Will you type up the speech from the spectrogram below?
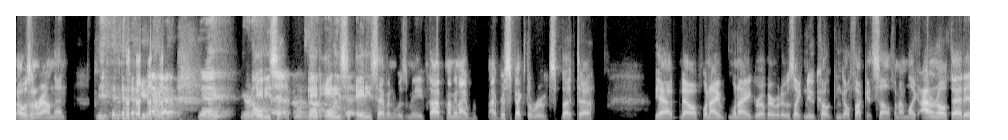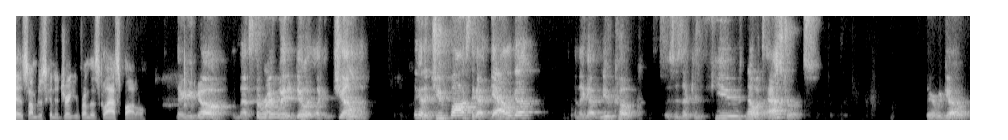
I wasn't around then. yeah, yeah, you're an old 87, man. I was not Eight- born 80 87 was me. I, I mean, I I respect the roots, but uh, yeah, no. When I when I grew up, everybody was like, "New Coke can go fuck itself," and I'm like, I don't know what that is. I'm just going to drink it from this glass bottle. There you go. And that's the right way to do it, like a gentleman. They got a jukebox, they got Galaga, and they got New Coke. This is a confused, no, it's asteroids. There we go.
